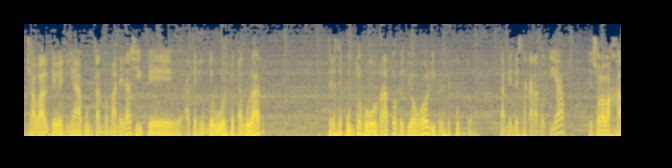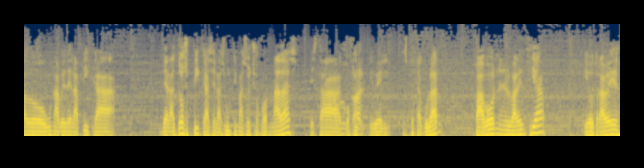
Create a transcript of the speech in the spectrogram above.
un chaval que venía apuntando maneras y que ha tenido un debut espectacular. 13 puntos, jugó un rato, metió gol y 13 puntos. También destaca la Botía, que solo ha bajado una vez de la pica, de las dos picas en las últimas ocho jornadas. Está cogiendo un nivel espectacular. Pavón en el Valencia, que otra vez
